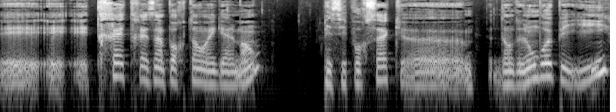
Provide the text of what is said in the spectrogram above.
est, est, très très important également. Et c'est pour ça que dans de nombreux pays,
